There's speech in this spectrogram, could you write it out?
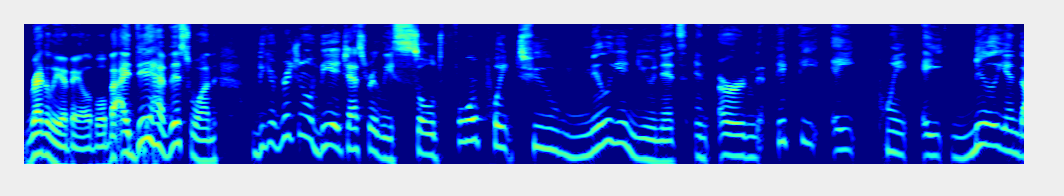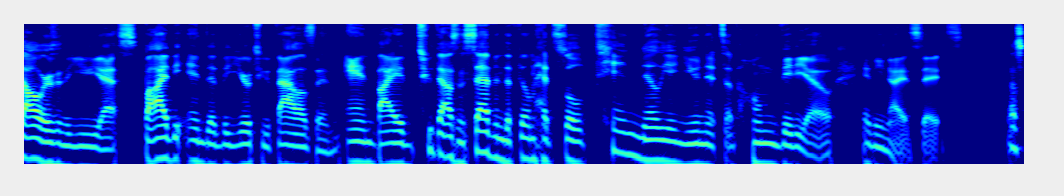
readily available, but I did have this one. The original VHS release sold 4.2 million units and earned 58.8 million dollars in the US by the end of the year 2000 and by 2007 the film had sold 10 million units of home video in the United States. That's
